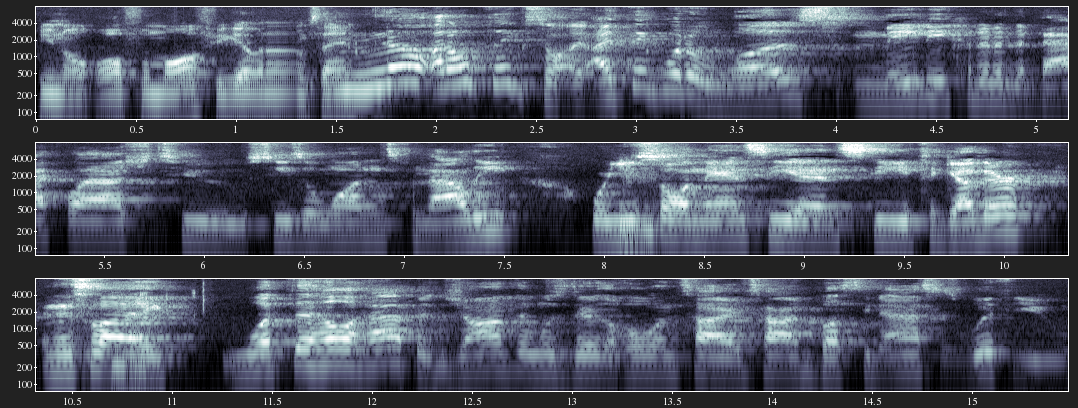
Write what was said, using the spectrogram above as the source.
you know, off them off. You get what I'm saying? No, I don't think so. I think what it was maybe could have been the backlash to season one's finale, where you mm-hmm. saw Nancy and Steve together, and it's like, mm-hmm. what the hell happened? Jonathan was there the whole entire time, busting asses with you.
